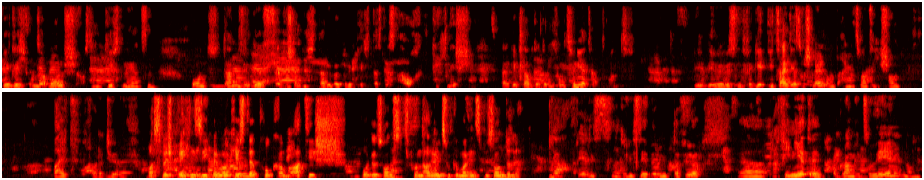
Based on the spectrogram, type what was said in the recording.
wirklich unser Wunsch aus dem tiefsten Herzen. Und dann sind wir jetzt selbstverständlich darüber glücklich, dass das auch technisch äh, geklappt hat und funktioniert hat. Und wie, wie wir wissen, vergeht die Zeit ja so schnell und 21 schon bald vor der Tür. Was versprechen Sie beim Orchester programmatisch oder sonst von Ariel Zuckermann insbesondere? Ja, Ariel ist natürlich sehr berühmt dafür, äh, raffinierte Programme zu wählen und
